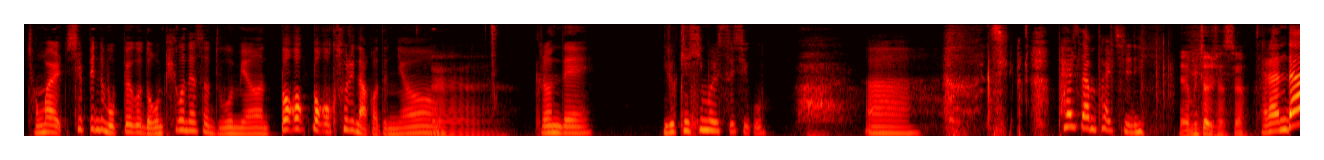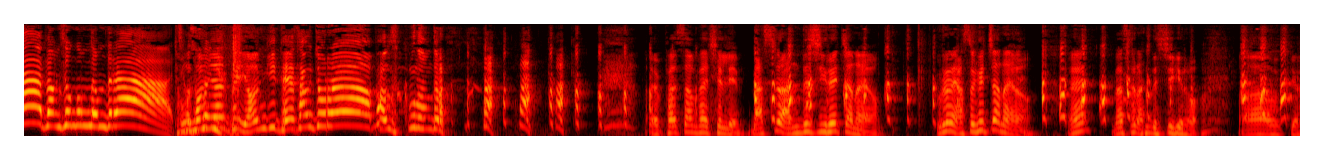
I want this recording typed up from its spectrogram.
정말 실핀도 못 빼고 너무 피곤해서 누우면 뻐걱뻐걱 소리 나거든요. 예. 그런데 이렇게 힘을 쓰시고 아 8387님 예, 문자 주셨어요. 잘한다 방송국 놈들아 정선이한테 연기 대상 줘라! 방송 놈들아! 8387님, 낮술 안 드시기로 했잖아요. 우리랑 약속했잖아요. 예? 낮술 안 드시기로. 아, 웃겨.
